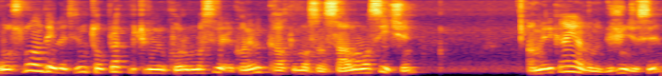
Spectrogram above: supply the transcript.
Osmanlı Devleti'nin toprak bütünlüğünün korunması ve ekonomik kalkınmasını sağlaması için Amerikan yardımı düşüncesi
